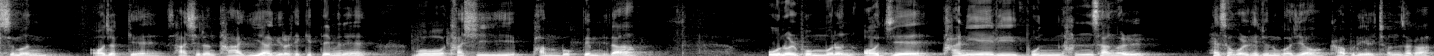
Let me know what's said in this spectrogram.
말씀은 어저께 사실은 다 이야기를 했기 때문에 뭐 다시 반복됩니다. 오늘 본문은 어제 다니엘이 본 한상을 해석을 해주는 거죠. 가브리엘 천사가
